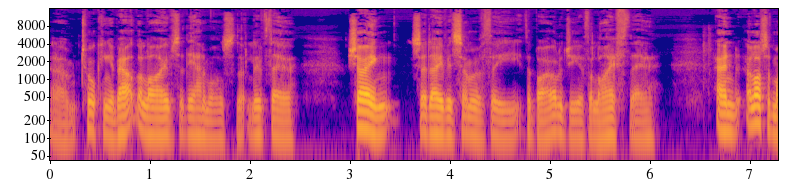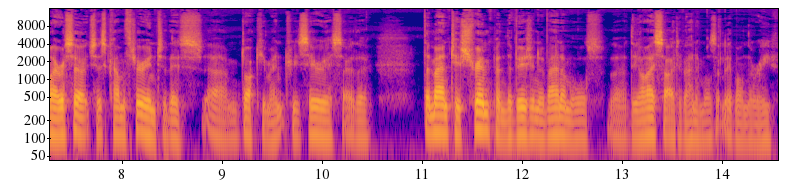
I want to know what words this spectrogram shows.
um, talking about the lives of the animals that live there, showing Sir David some of the, the biology of the life there. And a lot of my research has come through into this um, documentary series. So the, the mantis shrimp and the vision of animals, the, the eyesight of animals that live on the reef,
